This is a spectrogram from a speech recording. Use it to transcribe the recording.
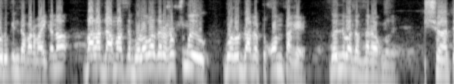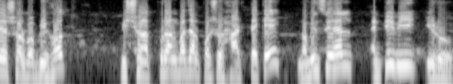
গরু কিনতে পারবা। এখানে বালা দাম আছে, বড় বাজারে সবসময় গরুর দাম একটু কম থাকে। ধন্যবাদ আপনারা সকলরে। বিশ্বনাথের সর্ববৃহৎ বিশ্বনাথ পুরান বাজার পশুর হাট থেকে নবীন সুহেল, এনটিভি, ইউরোপ।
